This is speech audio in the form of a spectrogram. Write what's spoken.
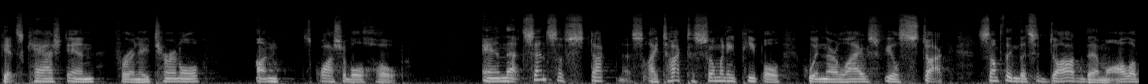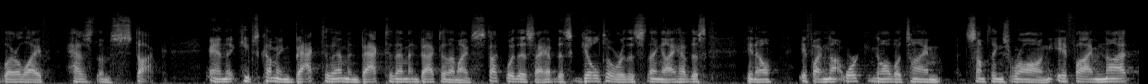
gets cashed in for an eternal, unsquashable hope. And that sense of stuckness. I talk to so many people who in their lives feel stuck. Something that's dogged them all of their life has them stuck. And it keeps coming back to them and back to them and back to them. I'm stuck with this. I have this guilt over this thing. I have this, you know, if I'm not working all the time, something's wrong. If I'm not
